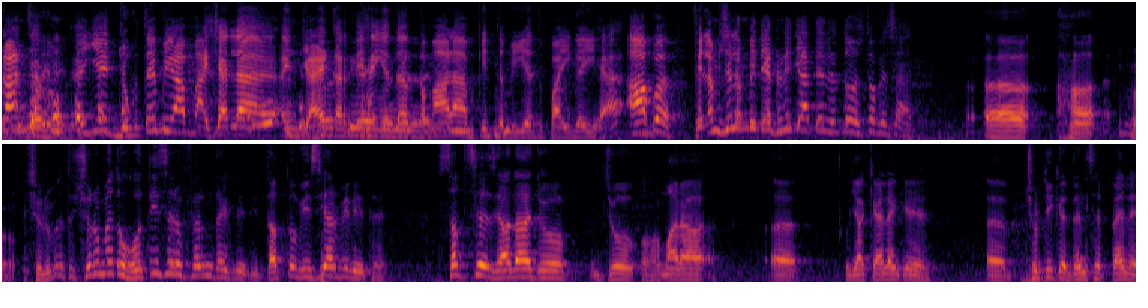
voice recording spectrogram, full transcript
खान साहब ये जुगते भी आप माशाल्लाह एंजॉय करते हैं। ये तो कमाल आपकी तबीयत पाई गई है। आप फ़िल्म शिल्म भी देखने जाते थे दोस्तों के साथ? अ, हाँ शुरू में तो शुरू में तो होती सिर्फ़ फ़िल्म देखनी थी तब तो वीसीआर भी नहीं थे। सबसे ज़्यादा जो जो हमारा अ, या कह लें कि छुट्टी के दिन से पहले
